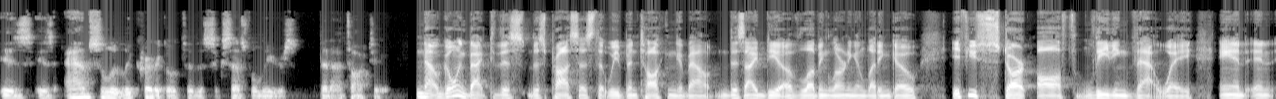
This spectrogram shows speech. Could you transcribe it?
is is absolutely critical to the successful leaders that I talk to. Now, going back to this this process that we've been talking about, this idea of loving, learning, and letting go. If you start off leading that way, and and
